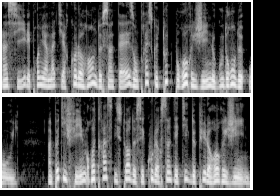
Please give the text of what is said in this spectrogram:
Ainsi, les premières matières colorantes de synthèse ont presque toutes pour origine le goudron de houille. Un petit film retrace l'histoire de ces couleurs synthétiques depuis leur origine.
